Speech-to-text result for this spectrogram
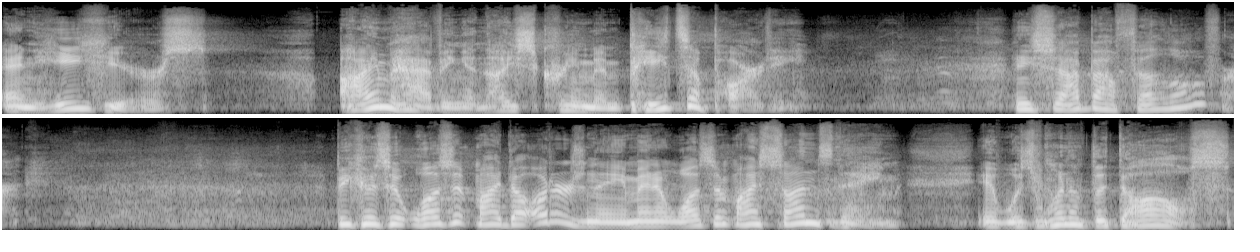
and he hears, I'm having an ice cream and pizza party. And he said, I about fell over because it wasn't my daughter's name and it wasn't my son's name. It was one of the dolls.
